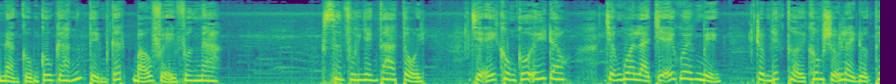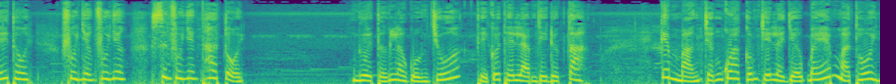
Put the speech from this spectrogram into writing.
nàng cũng cố gắng tìm cách bảo vệ Vân Na. Xin phu nhân tha tội, Chị ấy không cố ý đâu Chẳng qua là chị ấy quen miệng Trong nhất thời không sửa lại được thế thôi. Phu nhân phu nhân xin phu nhân tha tội. Người tưởng là quần chúa Thì có thể làm gì được ta? Cái mạng chẳng qua cũng chỉ là vợ bé mà thôi.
